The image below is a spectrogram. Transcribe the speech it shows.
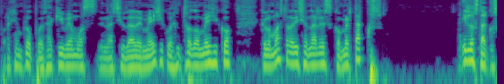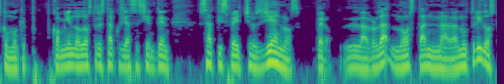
Por ejemplo, pues aquí vemos en la Ciudad de México, en todo México, que lo más tradicional es comer tacos. Y los tacos como que comiendo dos, tres tacos ya se sienten satisfechos, llenos. Pero la verdad no están nada nutridos.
